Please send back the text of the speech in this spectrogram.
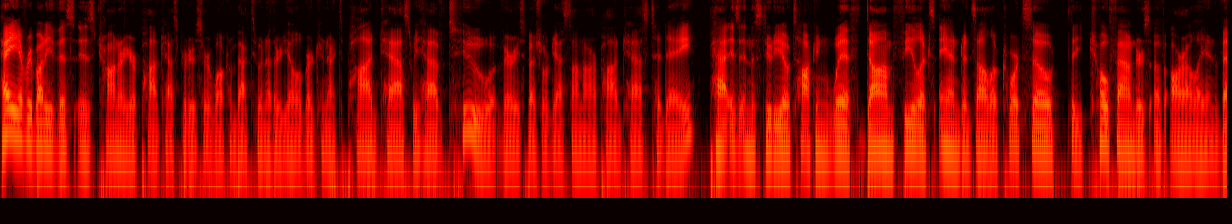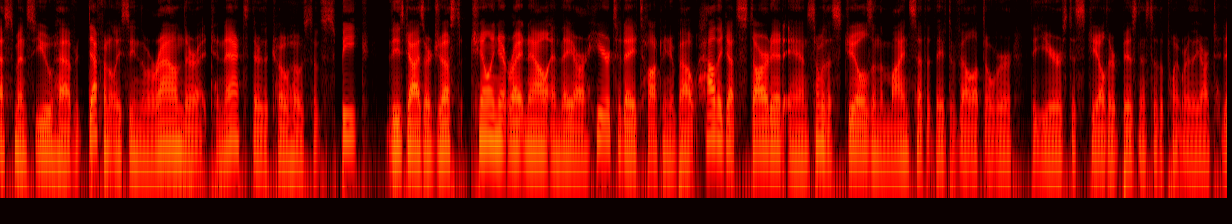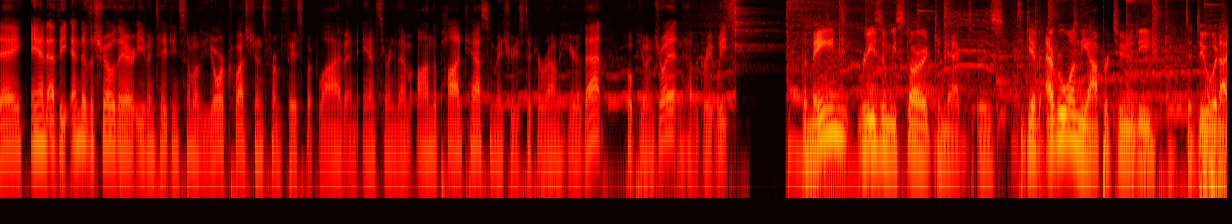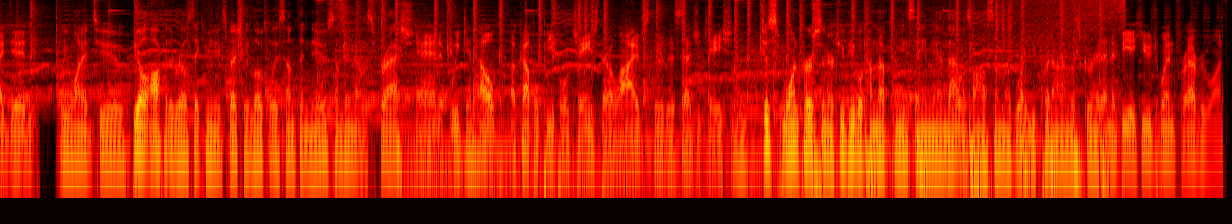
Hey, everybody, this is Connor, your podcast producer. Welcome back to another Yellowbird Connect podcast. We have two very special guests on our podcast today. Pat is in the studio talking with Dom Felix and Gonzalo Corzo, the co founders of RLA Investments. You have definitely seen them around. They're at Connect, they're the co hosts of Speak. These guys are just killing it right now, and they are here today talking about how they got started and some of the skills and the mindset that they've developed over the years to scale their business to the point where they are today. And at the end of the show, they're even taking some of your questions from Facebook Live and answering them on the podcast. So make sure you stick around to hear that. Hope you enjoy it and have a great week. The main reason we started Connect is to give everyone the opportunity to do what I did we wanted to be able to offer the real estate community, especially locally, something new, something that was fresh. And if we can help a couple people change their lives through this education, just one person or two people coming up to me saying, "Man, that was awesome! Like what you put on was great." Then it'd be a huge win for everyone.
